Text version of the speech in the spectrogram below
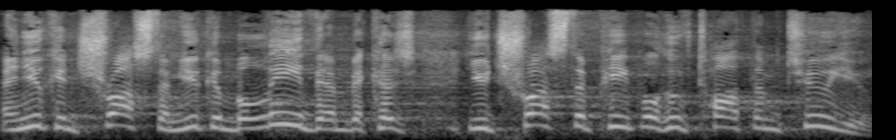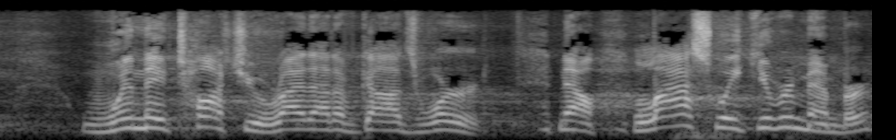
And you can trust them, you can believe them because you trust the people who've taught them to you when they taught you right out of God's word. Now, last week, you remember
